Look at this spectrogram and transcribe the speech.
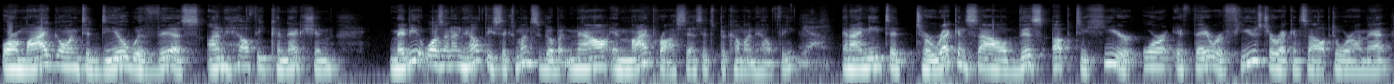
Or am I going to deal with this unhealthy connection? Maybe it wasn't unhealthy six months ago, but now in my process, it's become unhealthy. Yeah. And I need to, to reconcile this up to here. Or if they refuse to reconcile up to where I'm at,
